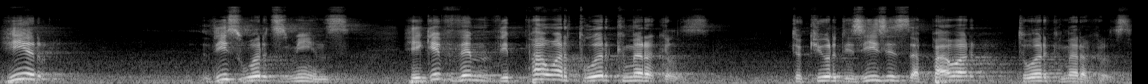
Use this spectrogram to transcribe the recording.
here, these words means he gave them the power to work miracles, to cure diseases, the power to work miracles.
